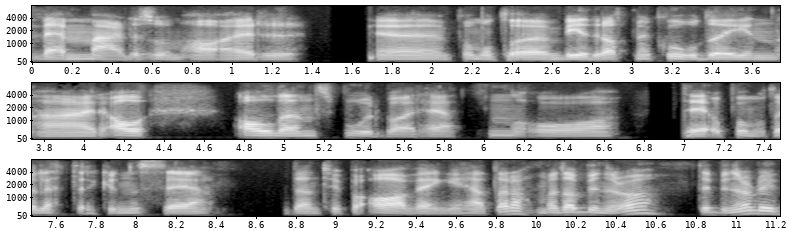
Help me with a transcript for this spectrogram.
Hvem er det som har eh, på en måte bidratt med kode inn her. All, all den sporbarheten og det å på en måte lettere kunne se den type avhengigheter. Da. Men da begynner det, å, det begynner å bli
